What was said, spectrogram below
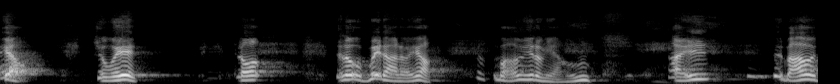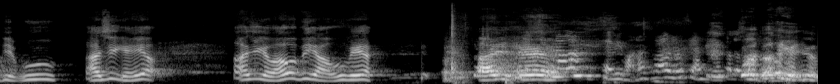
အေးရှုံးဝေးတော့ဒီလိုဖွင့်တာနော်ရဘာဖြစ်လို့မရဘူးအဲ့ဘာလို့ဖြစ်ဘူးအားရှိရရအားရှိရဘာလို့သိရဘူးဘေးအားရှိတ ယ်ဆယ်ပြီပါနော်ကျွန်တော်တို့ဆရာရှင်ဆက်လို့ဆိုတော့တကယ်ကြီး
